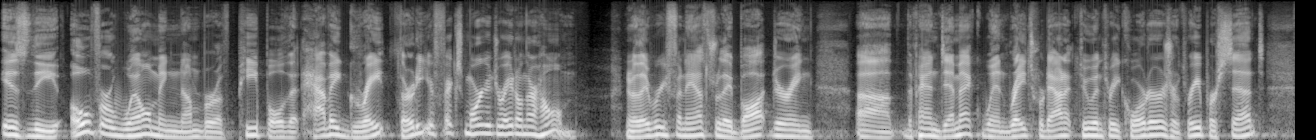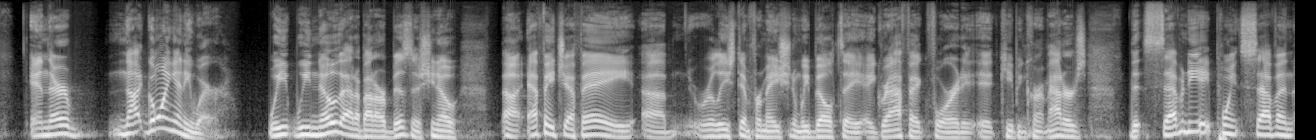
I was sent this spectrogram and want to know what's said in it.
is the overwhelming number of people that have a great 30 year fixed mortgage rate on their home. You know, they refinanced or they bought during uh, the pandemic when rates were down at two and three quarters or 3%, and they're not going anywhere. We, we know that about our business. You know, uh, FHFA uh, released information, and we built a, a graphic for it at, Keeping Current Matters that 78.7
